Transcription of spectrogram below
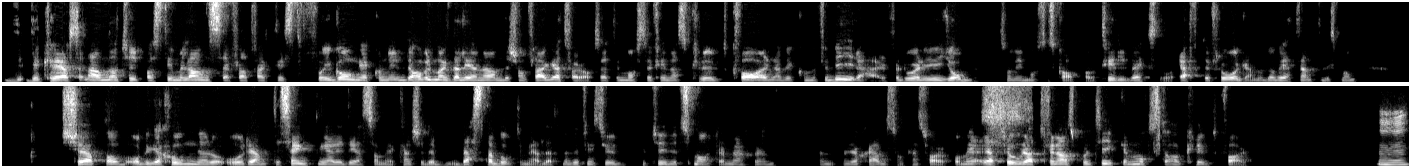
det krävs en annan typ av stimulanser för att faktiskt få igång ekonomin. Det har väl Magdalena Andersson flaggat för också, att det måste finnas krut kvar när vi kommer förbi det här. För då är det ju jobb som vi måste skapa och tillväxt och efterfrågan. Och då vet jag inte liksom om köp av obligationer och, och räntesänkningar är det som är kanske det bästa botemedlet. Men det finns ju betydligt smartare människor än än jag själv som kan svara på. Men jag tror att finanspolitiken måste ha krut kvar. Mm.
